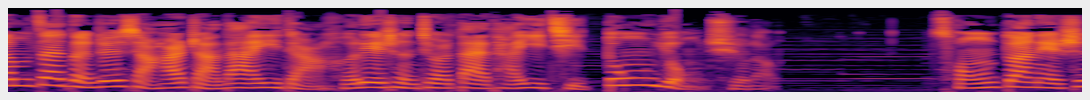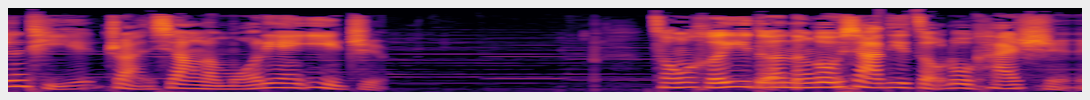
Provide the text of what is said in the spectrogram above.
那么，再等这个小孩长大一点，何烈胜就带他一起冬泳去了，从锻炼身体转向了磨练意志。从何一德能够下地走路开始。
